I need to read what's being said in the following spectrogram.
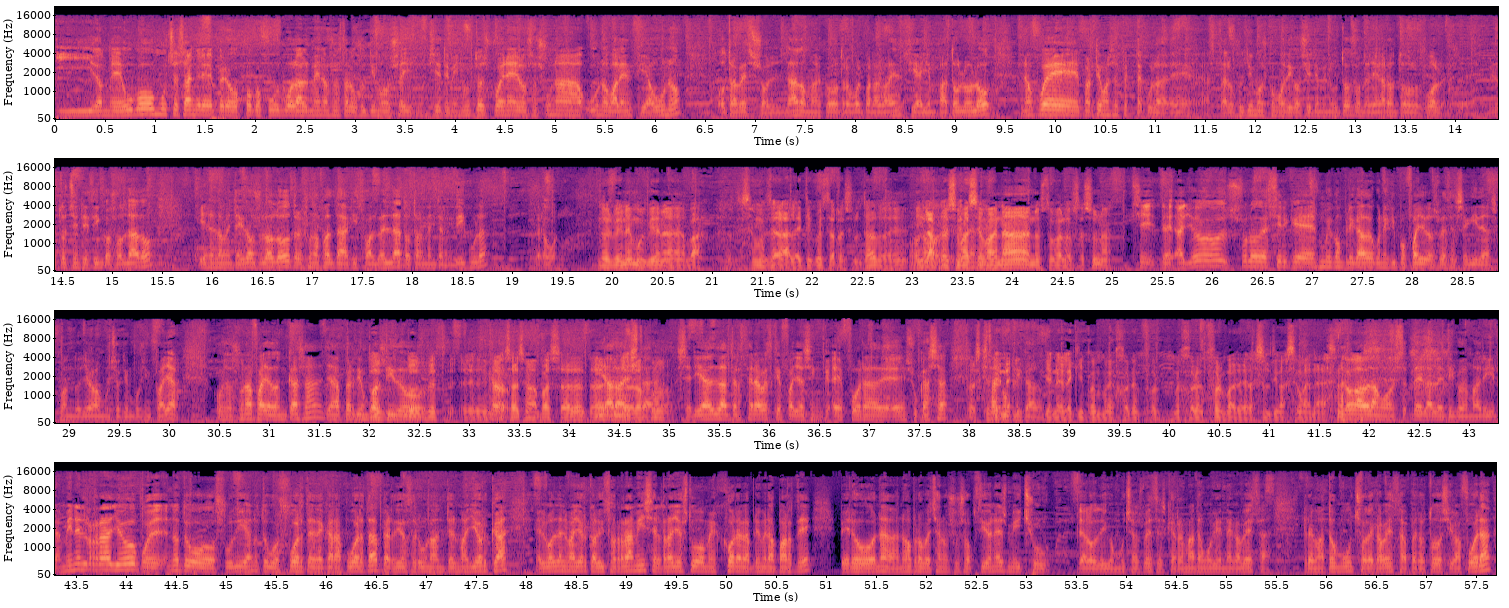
y donde hubo mucha sangre pero poco fútbol, al menos hasta los últimos 6-7 minutos, fue en el Osasuna 1, Valencia 1. Otra vez Soldado marcó otro gol para el Valencia y empató Lolo. No fue partido más espectacular, ¿eh? hasta los últimos, como digo, 7 minutos donde llegaron todos los goles. Eh. Minuto 85 Soldado y en el 92 Lolo, tras una falta que hizo Albelda totalmente ridícula, pero bueno. Nos viene muy bien, a, va, que somos del Atlético este resultado, ¿eh? Bueno, y la próxima semana nos toca los Asuna. Sí, de, yo suelo decir que es muy complicado que un equipo falle dos veces seguidas cuando lleva mucho tiempo sin fallar. Osasuna ha fallado en casa, ya ha perdido un dos, partido... Dos veces, eh, en claro. casa la semana pasada, tal, y ahora, y esta. Sería la tercera vez que fallas en, eh, fuera de en su casa, Pero es que está viene, complicado. Viene el equipo mejor, en for, mejor en forma de las últimas semanas. Luego hablamos del Atlético de Madrid. También el Rayo, pues no tuvo su día, no tuvo suerte de cara a puerta, perdió 0-1 ante el Mallorca. El gol del Mallorca lo hizo Ramis, el Rayo estuvo mejor en la primera parte parte, pero nada, no aprovecharon sus opciones. Michu, ya lo digo muchas veces, que remata muy bien de cabeza, remató mucho de cabeza, pero todo se iba fuera.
